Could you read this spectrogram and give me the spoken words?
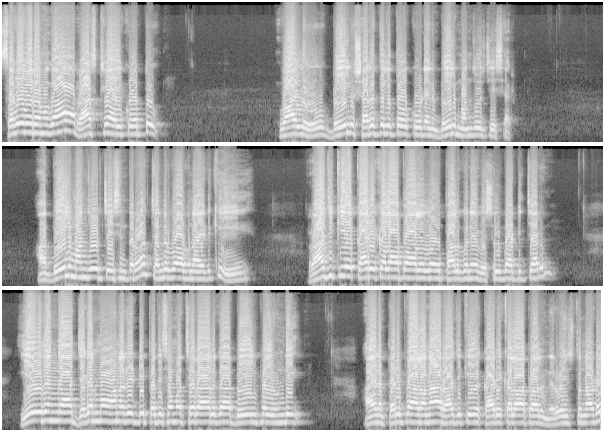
సవివరముగా రాష్ట్ర హైకోర్టు వాళ్ళు బెయిల్ షరతులతో కూడిన బెయిల్ మంజూరు చేశారు. ఆ బెయిల్ మంజూరు చేసిన తర్వాత చంద్రబాబు నాయుడికి రాజకీయ కార్యకలాపాలలో పాల్గొనే వెసులుబాటు ఇచ్చారు ఏ విధంగా జగన్మోహన్ రెడ్డి పది సంవత్సరాలుగా బెయిల్పై ఉండి ఆయన పరిపాలన రాజకీయ కార్యకలాపాలు నిర్వహిస్తున్నాడో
